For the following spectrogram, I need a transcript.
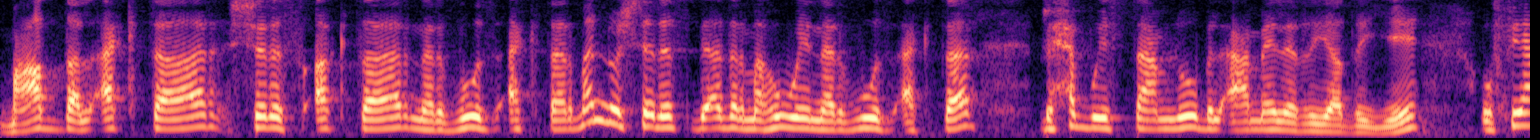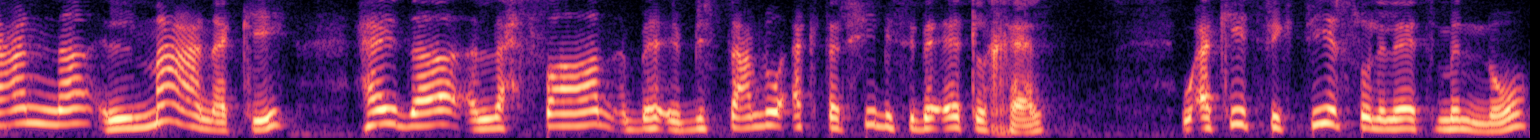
معضل أكثر شرس أكثر نرفوز أكثر منه شرس بقدر ما هو نرفوز أكثر بحبوا يستعملوه بالأعمال الرياضية. وفي عنا المعنكي هيدا الحصان بيستعملوه أكثر شيء بسباقات الخيل. وأكيد في كثير سلالات منه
